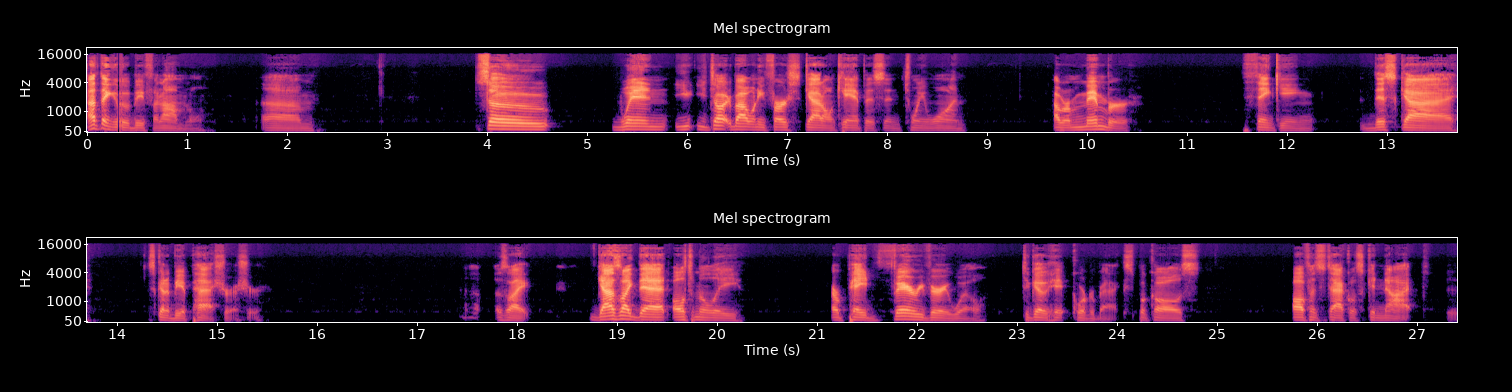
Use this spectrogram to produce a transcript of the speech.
I think it would be phenomenal. Um, so when you, you talked about when he first got on campus in 21, I remember thinking this guy is going to be a pass rusher. I was like, guys like that ultimately are paid very, very well to go hit quarterbacks because offensive tackles cannot uh,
